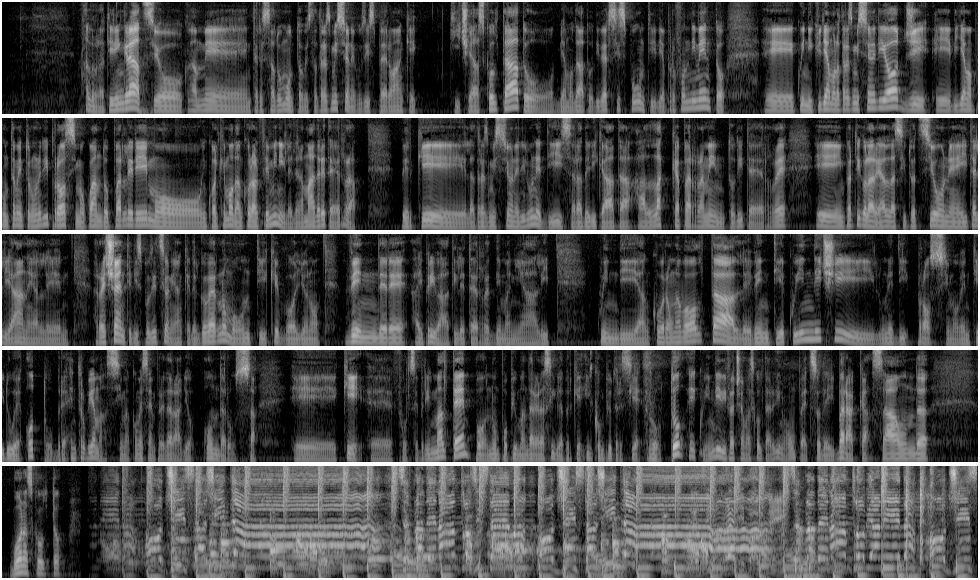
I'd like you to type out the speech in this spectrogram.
Allora, ti ringrazio, a me è interessato molto questa trasmissione, così spero anche chi ci ha ascoltato, abbiamo dato diversi spunti di approfondimento. E quindi chiudiamo la trasmissione di oggi e vi diamo appuntamento lunedì prossimo quando parleremo in qualche modo ancora al femminile della madre terra perché la trasmissione di lunedì sarà dedicata all'accaparramento di terre e in particolare alla situazione italiana e alle recenti disposizioni anche del governo Monti che vogliono vendere ai privati le terre demaniali. Quindi ancora una volta alle 20.15 lunedì prossimo 22 ottobre entropia massima come sempre da radio Onda Rossa eh, che eh, forse per il maltempo non può più mandare la sigla perché il computer si è rotto e quindi vi facciamo ascoltare di nuovo un pezzo dei Baracca Sound. Buon ascolto. Oggi sta città sembra di un altro sistema, oggi sta città.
